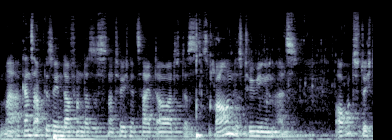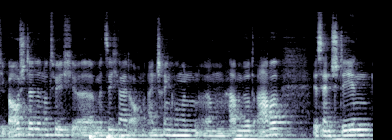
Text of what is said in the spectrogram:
mal ganz abgesehen davon, dass es natürlich eine Zeit dauert, das zu bauen, dass Tübingen als Ort durch die Baustelle natürlich äh, mit Sicherheit auch Einschränkungen ähm, haben wird, aber es entstehen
